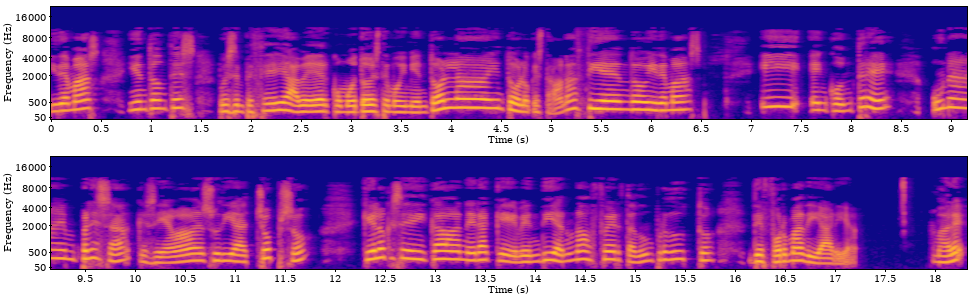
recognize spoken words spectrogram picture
y demás. Y entonces, pues empecé a ver como todo este movimiento online, todo lo que estaban haciendo y demás. Y encontré una empresa que se llamaba en su día Chopso, que lo que se dedicaban era que vendían una oferta de un producto de forma diaria. ¿Vale?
